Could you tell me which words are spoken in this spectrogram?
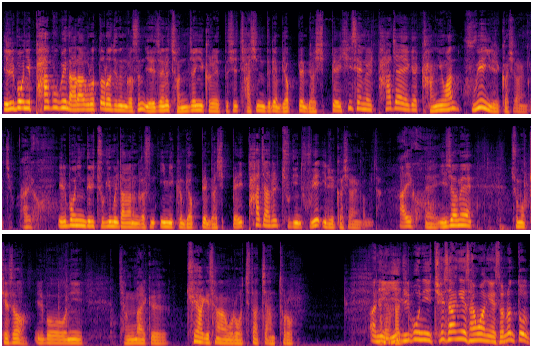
일본이 파국의 나락으로 떨어지는 것은 예전에 전쟁이 그랬듯이 자신들의 몇 배, 몇십 배의 희생을 타자에게 강요한 후에 일일 것이라는 거죠. 아이고. 일본인들이 죽임을 당하는 것은 이미 그 몇 배, 몇십 배의 타자를 죽인 후에 일일 것이라는 겁니다. 아이고. 네, 이 점에 주목해서 일본이 정말 그 최악의 상황으로 치닫지 않도록 아니 일본이 최상의 상황에서는 또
